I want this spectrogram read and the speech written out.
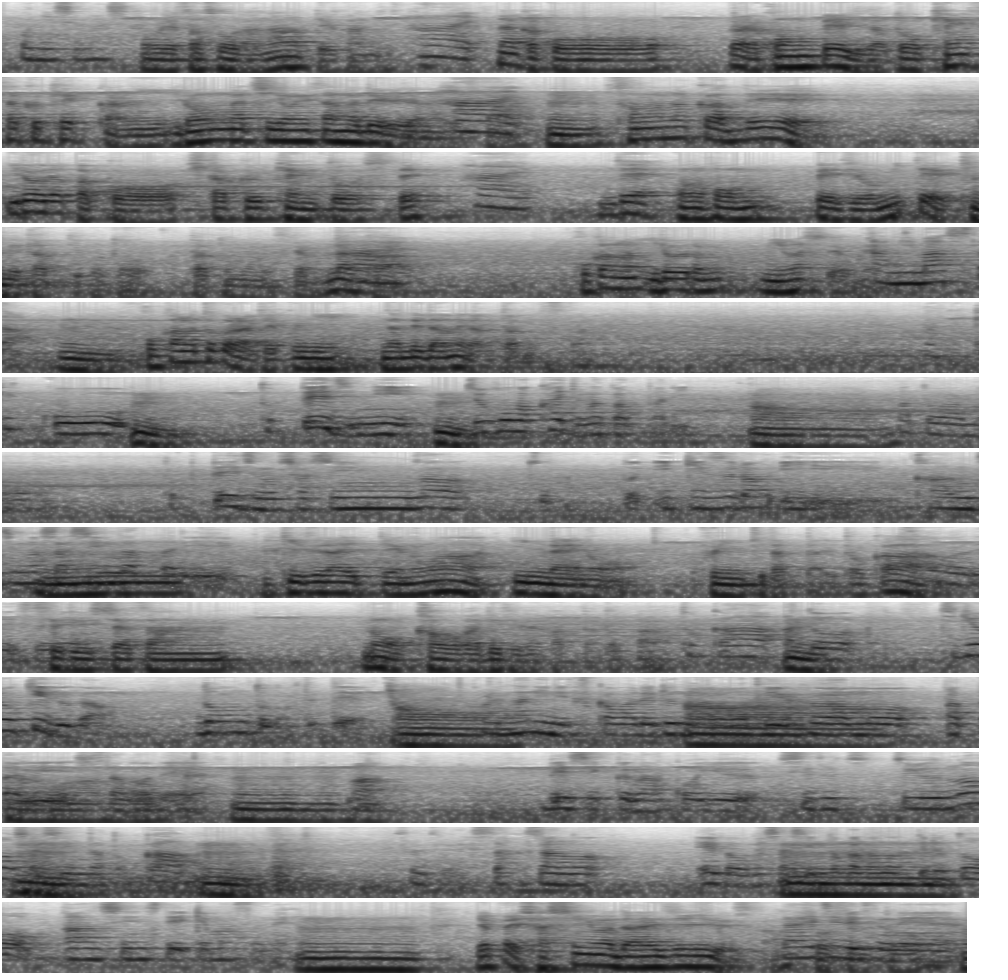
ここにしました。お良さそうだなっていう感じ。はい。なんかこういわゆるホームページだと検索結果にいろんな治療院さんが出るじゃないですか、はい。うん、その中でいろいろやっぱこう比較検討してはい。でこのホームページを見て決めたっていうことだと思うんですけどなんかはい。他のいろいろ見ましたよね、あ見ました。うん、他のところは逆になんでダメだったんですか？結構、うん。トップページにうん。情報が書いてなかったり、ああとはあのトップページの写真がちょっと行きづらい感じのあ写真だったり。うん行きづらいっていうのは院内の雰囲気だったりとかそうですね。施術者さんの顔が出てなかったとか。とかうん。あと、治療器具がドーンと載っててこれ何に使われるんだろうっていう不安もあったりしたのでうんまあベーシックなこういう手術中の写真だとか、うん。そうですね、スタッフさんの笑顔の写真とかが載ってると安心していけますね、うん。やっぱり写真は大事ですか？大事ですね。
